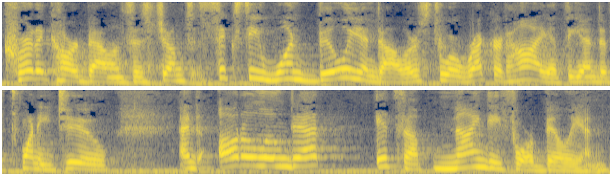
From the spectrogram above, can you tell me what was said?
Credit card balances jumped $61 billion to a record high at the end of 22. And auto loan debt, it's up 94 billion.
